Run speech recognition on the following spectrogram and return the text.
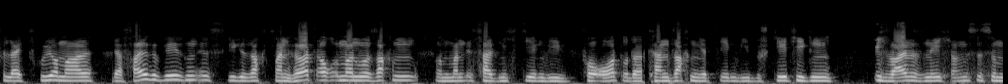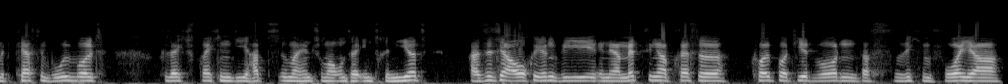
vielleicht früher mal der Fall gewesen ist. Wie gesagt, man hört auch immer nur Sachen und man ist halt nicht irgendwie vor Ort oder kann Sachen jetzt irgendwie bestätigen. Ich weiß es nicht. Man müsste so mit Kerstin Wohlwold vielleicht sprechen. Die hat immerhin schon mal unter ihm trainiert. Also es ist ja auch irgendwie in der Metzinger Presse kolportiert worden, dass sich im Vorjahr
